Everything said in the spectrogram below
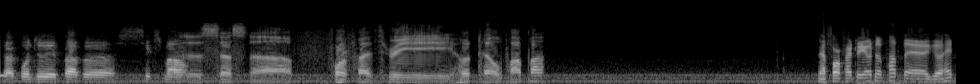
Stock 1 Juliet Papa, 6 mile. This is Cessna 453 Hotel Papa. Now 453 Hotel Papa, go ahead.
